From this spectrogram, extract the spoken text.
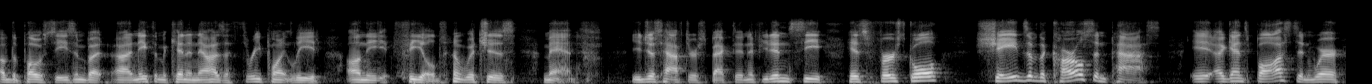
of the postseason. But uh, Nathan MacKinnon now has a three point lead on the field, which is, man, you just have to respect it. And if you didn't see his first goal, shades of the Karlsson pass against Boston, where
